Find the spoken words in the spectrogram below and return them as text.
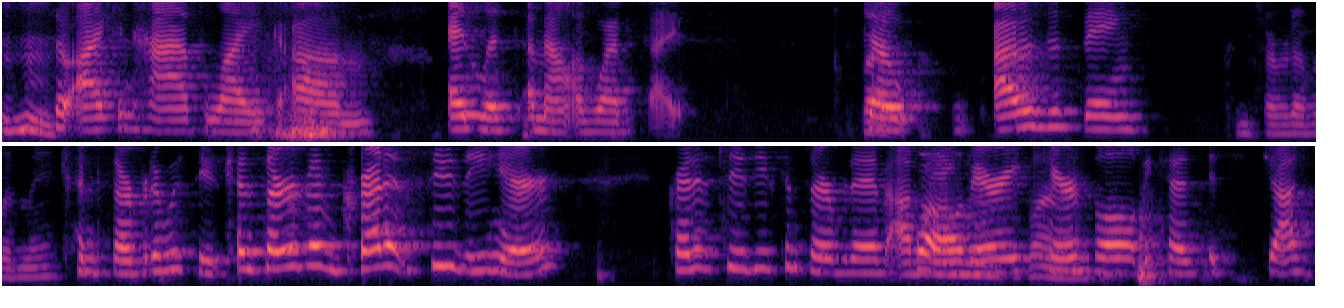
Mhm. so I can have like um endless amount of websites. So I was just being Conservative with me. conservative with Susie. Conservative credit Susie here. Credit Susie's conservative. I'm Well, being very careful because it's just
